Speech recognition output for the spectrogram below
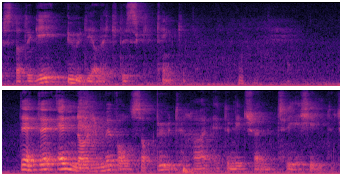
strategi udialektisk tenking. Dette enorme voldsoppbud har etter mitt skjønn tre kilder.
